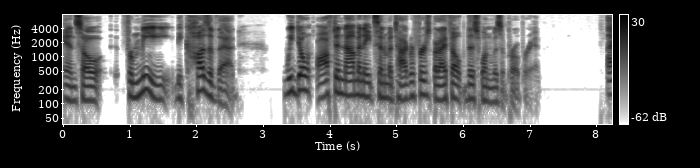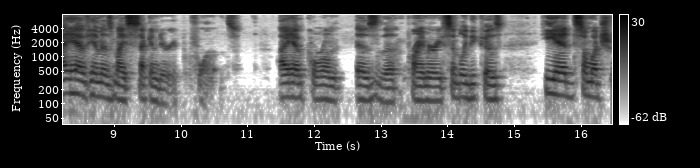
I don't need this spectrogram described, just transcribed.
And so for me because of that we don't often nominate cinematographers but I felt this one was appropriate. I have him as my secondary performance. I have Cuarón as the primary simply because he had so much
